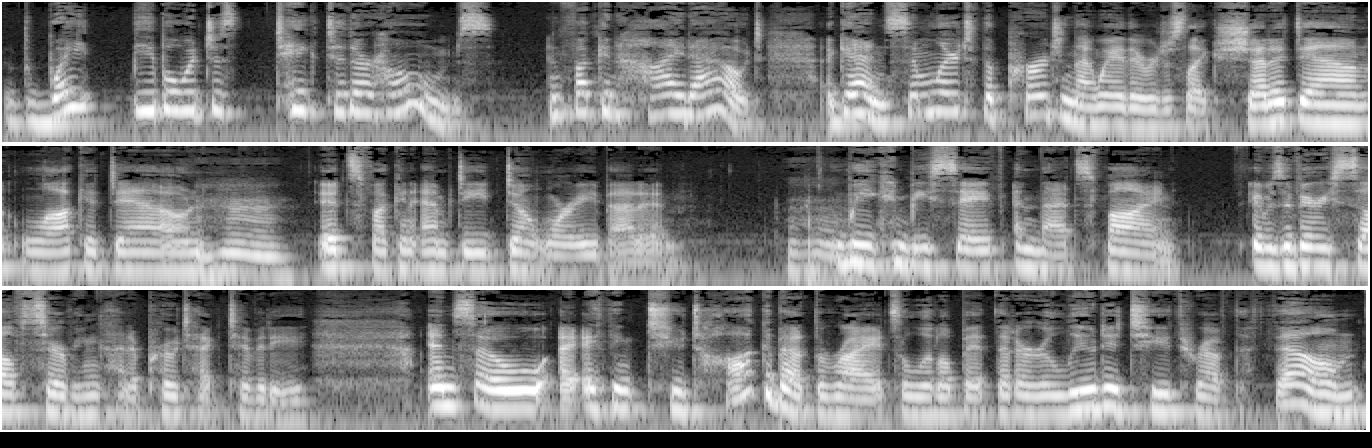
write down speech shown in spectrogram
white people would just take to their homes and fucking hide out. Again, similar to the purge in that way, they were just like, shut it down, lock it down. It's fucking empty. Don't worry about it. We can be safe, and that's fine. It was a very self serving kind of protectivity. And so I, think to talk about the riots a little bit that are alluded to throughout the film,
